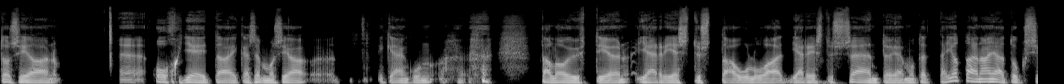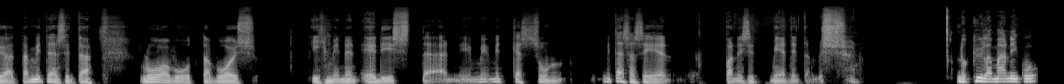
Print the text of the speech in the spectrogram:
tosiaan ohjeita eikä semmoisia ikään kuin taloyhtiön järjestystaulua, järjestyssääntöjä, mutta että jotain ajatuksia, että miten sitä luovuutta voisi ihminen edistää, niin mitkä sun, mitä sä siihen panisit mietintämyssyyn? No kyllä mä niin kuin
